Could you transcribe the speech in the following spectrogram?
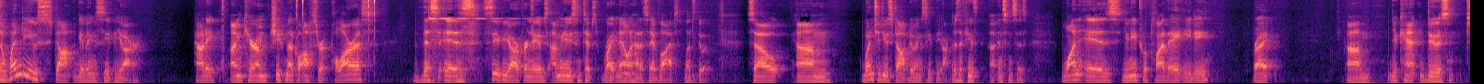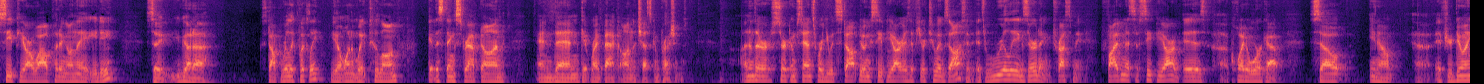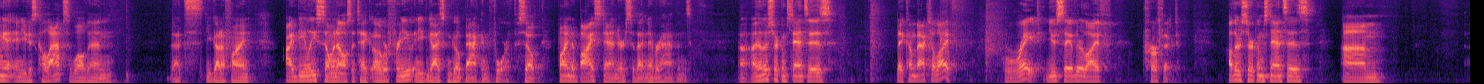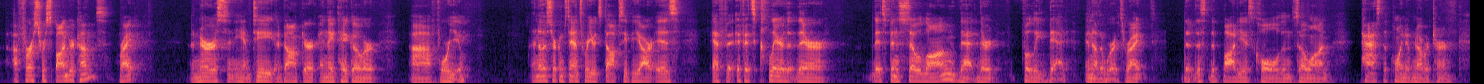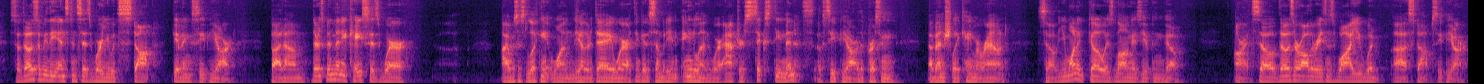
So when do you stop giving CPR? Howdy, I'm Kieram, Chief Medical Officer at Polaris. This is CPR for noobs. I'm gonna give you some tips right now on how to save lives. Let's do it. So, um, when should you stop doing CPR? There's a few uh, instances. One is you need to apply the AED, right? Um, you can't do CPR while putting on the AED, so you gotta stop really quickly. You don't want to wait too long. Get this thing strapped on, and then get right back on the chest compressions. Another circumstance where you would stop doing CPR is if you're too exhausted. It's really exerting, trust me. Five minutes of CPR is uh, quite a workout. So, you know, uh, if you're doing it and you just collapse, well, then that's, you got to find ideally someone else to take over for you and you guys can go back and forth. So find a bystander so that never happens. Uh, another circumstance is they come back to life. Great, you saved their life, perfect. Other circumstances, um, a first responder comes, right? A nurse, an EMT, a doctor, and they take over uh, for you. Another circumstance where you would stop CPR is if, if it's clear that they're, it's been so long that they're fully dead, in other words, right? The, this, the body is cold and so on, past the point of no return. So those would be the instances where you would stop giving CPR. But um, there's been many cases where uh, I was just looking at one the other day where I think it was somebody in England where after 60 minutes of CPR, the person eventually came around. So you want to go as long as you can go. All right, so those are all the reasons why you would uh, stop CPR.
